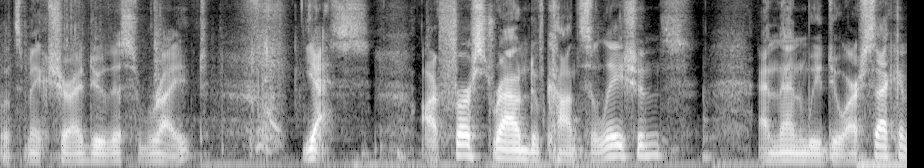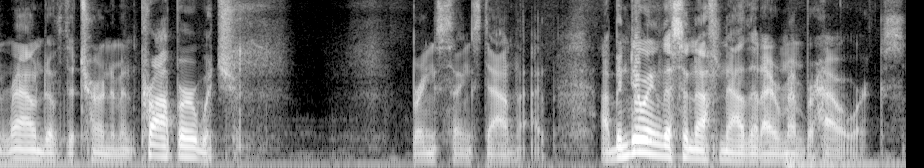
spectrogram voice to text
Let's make sure I do this right. Yes, our first round of consolations, and then we do our second round of the tournament proper, which brings things down. I've been doing this enough now that I remember how it works.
